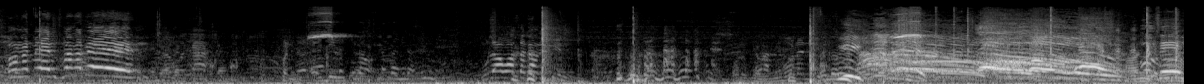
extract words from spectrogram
Semangat Ben, semangat Ben. Mula awak tegak izin. Hasil.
